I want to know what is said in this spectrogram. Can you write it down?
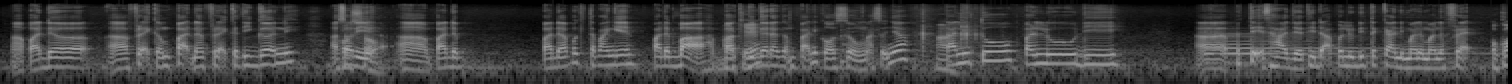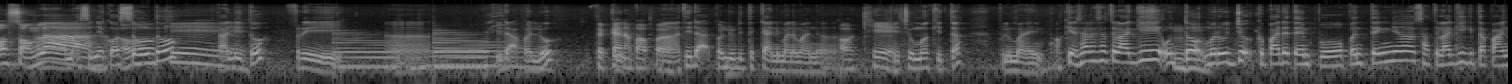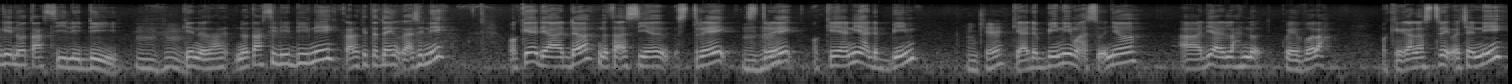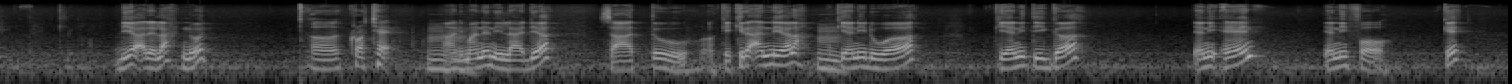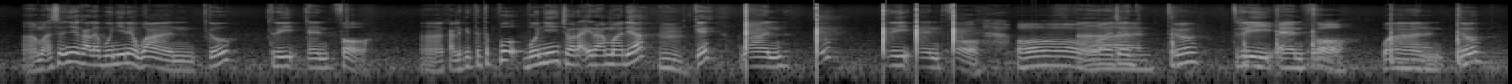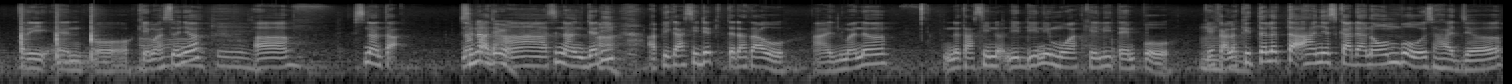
Uh, pada uh, fret keempat dan fret ketiga ni, uh, sorry, uh, pada pada apa kita panggil pada bar. Bar Okey. ketiga dan keempat ni kosong. Maksudnya Ha. tali tu perlu di uh, petik sahaja, tidak perlu ditekan di mana-mana fret. Oh, kosong Ah, lah. maksudnya kosong tu Okey. tali tu free. Ah, tidak perlu Tekan apa-apa. ah, tidak perlu ditekan di mana-mana. Okey. Okay, cuma kita perlu main. Okey, salah satu lagi untuk mm-hmm. merujuk kepada tempo, pentingnya satu lagi kita panggil notasi lidi. Mm-hmm. Okey, nota- notasi lidi ni kalau kita tengok kat sini, okey dia ada notasi yang straight, mm-hmm. straight. Okey, yang ni ada beam. Okey. Okey, ada beam ni maksudnya uh, dia adalah note quaver lah. Okey, kalau straight macam ni dia adalah note uh, crochet. Mm-hmm. Uh, di mana nilai dia satu. Okey, kiraan dia lah. Mm. Okey, yang ni dua. Okey, yang ni tiga. Yang ni N. Yang ni four. Okey. Uh, maksudnya kalau bunyi dia one, two, three and four. Uh, kalau kita tepuk bunyi corak irama dia. Mm. Okey. One, three and four. Oh, Ah, one, two, Three and four. One, two, three and four. Okey, maksudnya okey. uh, senang tak? Senang, tak? cikgu. Ah, senang. Jadi aplikasi dia kita dah tahu. Ah, di mana notasi note lidi ni mewakili tempo. Okey, Hmm. kalau kita letak hanya sekadar nombor sahaja,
